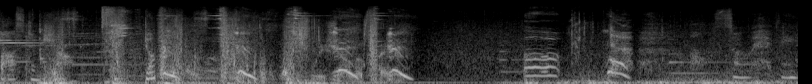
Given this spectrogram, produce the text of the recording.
Fast and sharp. Don't... We shall not fail. Uh, oh, so heavy.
